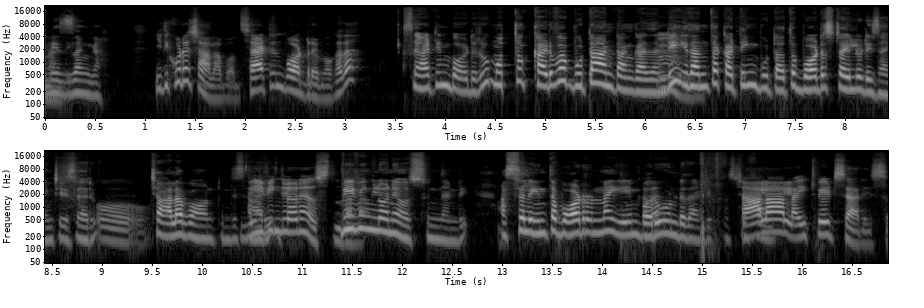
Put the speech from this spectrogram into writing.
నిజంగా. ఇది కూడా చాలా బాగుంది. సాటిన్ బార్డర్ ఏమో కదా? Satin border. మొత్తం కడవ బుటా అంటాం కదండి. ఇదంతా కటింగ్ బుటాతో బార్డర్ స్టైల్లో డిజైన్ చేశారు. చాలా బాగుంటుంది వీవింగ్లోనే వస్తుంది వీవింగ్లోనే వస్తుందండి. అసలు ఇంత బార్డర్ ఉన్నా ఏం బరువు ఉండదండి చాలా లైట్ వెయిట్ శారీస్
